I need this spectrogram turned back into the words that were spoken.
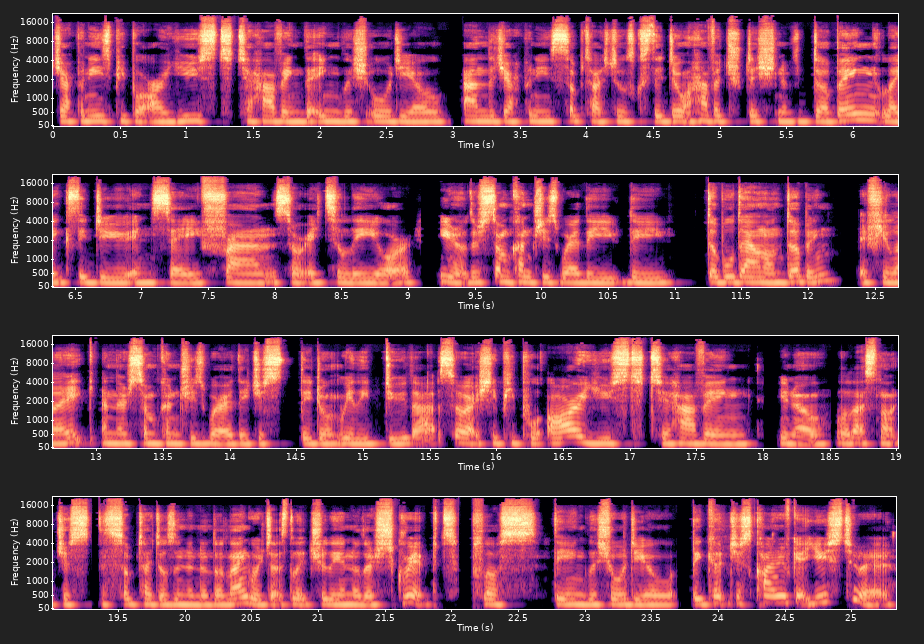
Japanese people are used to having the English audio and the Japanese subtitles because they don't have a tradition of dubbing like they do in, say, France or Italy, or, you know, there's some countries where they, they double down on dubbing if you like and there's some countries where they just they don't really do that. So actually people are used to having you know well that's not just the subtitles in another language that's literally another script plus the english audio. They could just kind of get used to it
